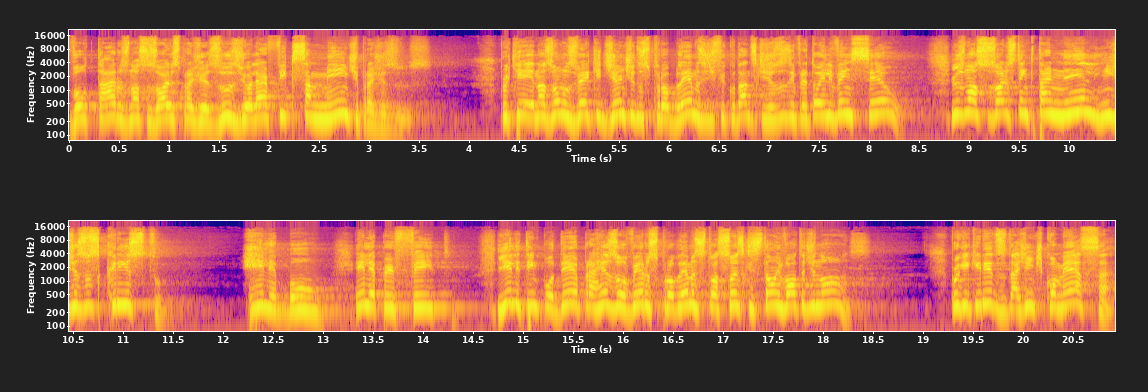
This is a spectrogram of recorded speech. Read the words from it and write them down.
voltar os nossos olhos para Jesus e olhar fixamente para Jesus. Porque nós vamos ver que diante dos problemas e dificuldades que Jesus enfrentou, ele venceu. E os nossos olhos têm que estar nele, em Jesus Cristo. Ele é bom, ele é perfeito. E ele tem poder para resolver os problemas e situações que estão em volta de nós. Porque, queridos, a gente começa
